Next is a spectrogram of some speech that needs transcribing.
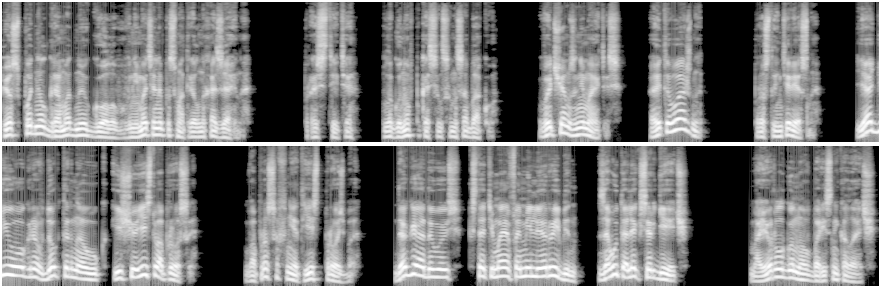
Пес поднял громадную голову, внимательно посмотрел на хозяина. Простите, Лагунов покосился на собаку. «Вы чем занимаетесь? А это важно?» «Просто интересно. Я географ, доктор наук. Еще есть вопросы?» «Вопросов нет, есть просьба». «Догадываюсь. Кстати, моя фамилия Рыбин. Зовут Олег Сергеевич». «Майор Лагунов Борис Николаевич».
